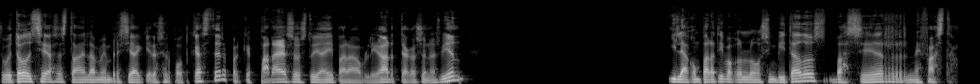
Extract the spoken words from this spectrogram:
sobre todo si has estado en la membresía y quieres ser podcaster, porque para eso estoy ahí, para obligarte a que suenes bien. Y la comparativa con los invitados va a ser nefasta.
